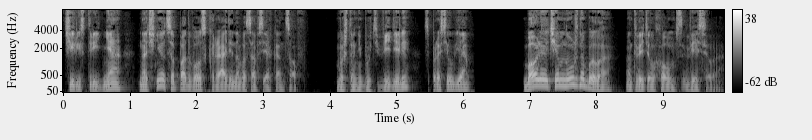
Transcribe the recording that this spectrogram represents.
Через три дня начнется подвоз краденого со всех концов». «Вы что-нибудь видели?» — спросил я. «Более чем нужно было», — ответил Холмс весело.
